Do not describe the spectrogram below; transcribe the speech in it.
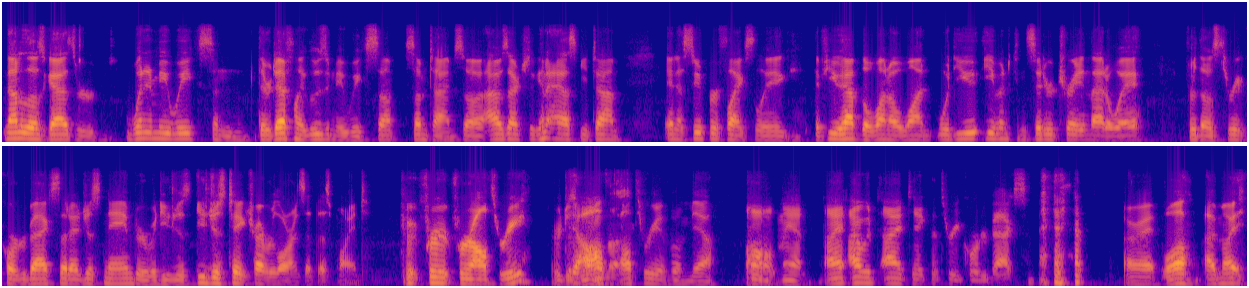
none of those guys are winning me weeks and they're definitely losing me weeks some, sometimes. So I was actually going to ask you, Tom, in a super flex league, if you have the 101, would you even consider trading that away for those three quarterbacks that I just named, or would you just you just take Trevor Lawrence at this point? For for, for all three, or just yeah, all, all three of them? Yeah. Oh man, I I would I'd take the three quarterbacks. all right. Well, I might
